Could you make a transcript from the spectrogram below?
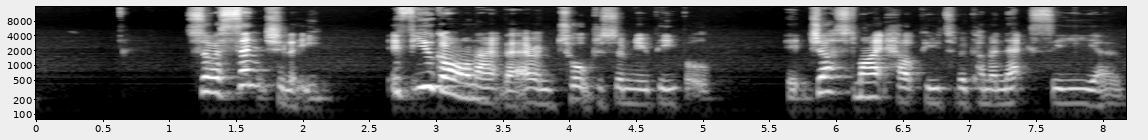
So essentially, if you go on out there and talk to some new people, it just might help you to become a next CEO.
